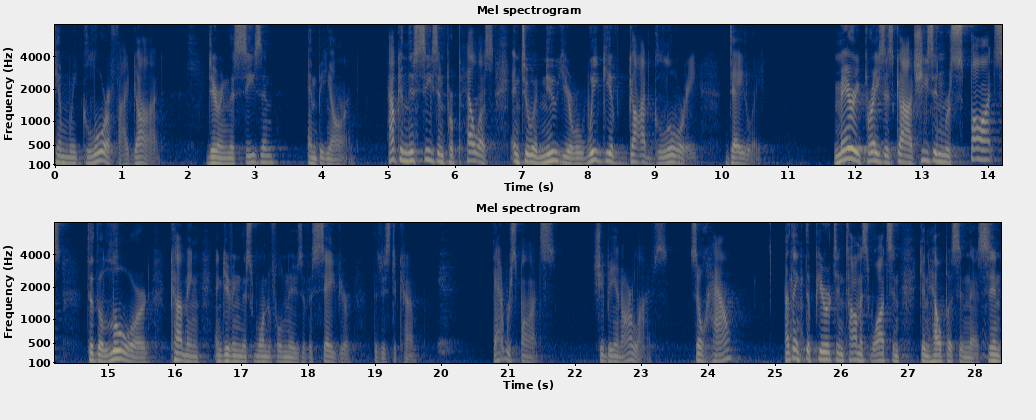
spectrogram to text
can we glorify God during this season and beyond? How can this season propel us into a new year where we give God glory daily? Mary praises God. She's in response to the Lord coming and giving this wonderful news of a Savior that is to come. That response should be in our lives. So, how? I think the Puritan Thomas Watson can help us in this. In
